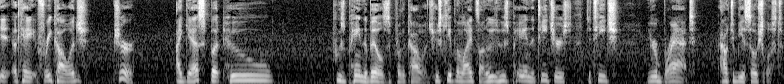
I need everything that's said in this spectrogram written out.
it, okay, free college, sure, I guess, but who who's paying the bills for the college? Who's keeping the lights on? Who's who's paying the teachers to teach your brat how to be a socialist?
